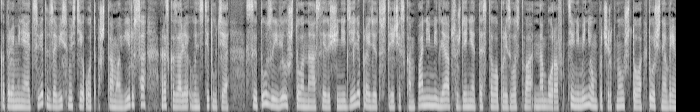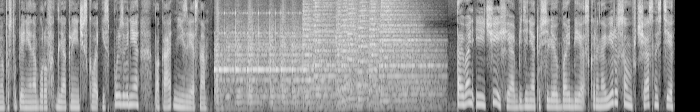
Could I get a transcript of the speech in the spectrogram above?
которая меняет цвет в зависимости от штамма вируса, рассказали в институте. СИТУ заявил, что на следующей неделе пройдет встреча с компаниями для обсуждения тестового производства наборов. Тем не менее, он подчеркнул, что точное время поступления наборов для клинического использования пока неизвестно. Тайвань и Чехия объединят усилия в борьбе с коронавирусом, в частности,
